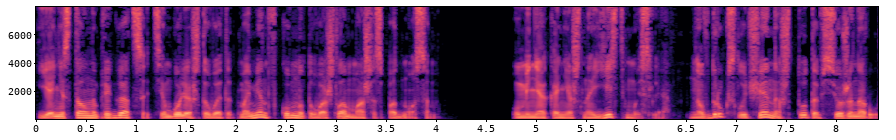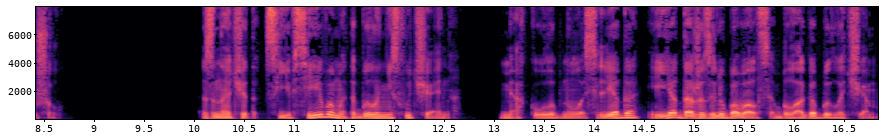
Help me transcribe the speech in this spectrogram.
Я не стал напрягаться, тем более, что в этот момент в комнату вошла Маша с подносом. У меня, конечно, есть мысли, но вдруг случайно что-то все же нарушил. Значит, с Евсеевым это было не случайно. Мягко улыбнулась Леда, и я даже залюбовался, благо было чем.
